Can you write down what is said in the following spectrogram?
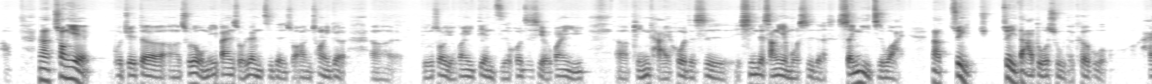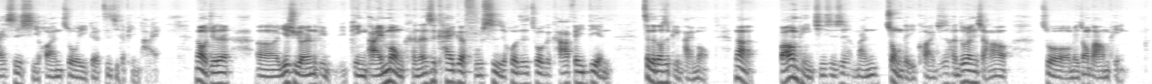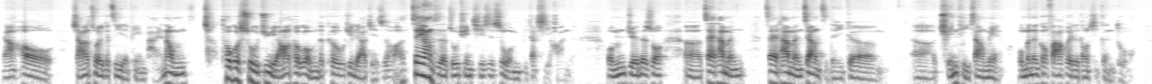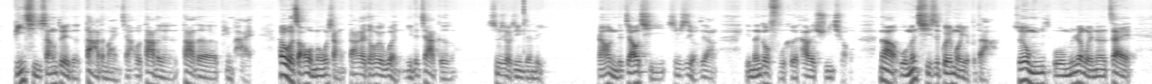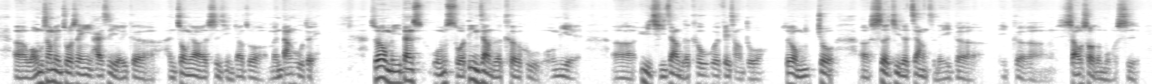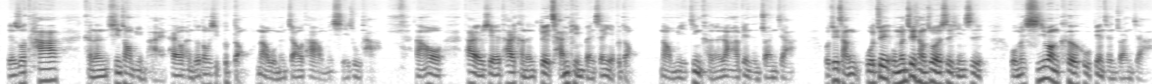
好，那创业，我觉得呃，除了我们一般所认知的说啊，你创一个呃，比如说有关于电子，或者是有关于呃平台，或者是新的商业模式的生意之外，那最最大多数的客户还是喜欢做一个自己的品牌。那我觉得，呃，也许有人的品品牌梦可能是开个服饰，或者是做个咖啡店，这个都是品牌梦。那保养品其实是蛮重的一块，就是很多人想要做美妆保养品，然后想要做一个自己的品牌。那我们透过数据，然后透过我们的客户去了解之后啊，这样子的族群其实是我们比较喜欢的。我们觉得说，呃，在他们在他们这样子的一个呃群体上面，我们能够发挥的东西更多。比起相对的大的买家或大的大的品牌，他如果找我们，我想大概都会问你的价格是不是有竞争力，然后你的交期是不是有这样，也能够符合他的需求。那我们其实规模也不大，所以我们我们认为呢，在呃网络上面做生意，还是有一个很重要的事情叫做门当户对。所以，我们一旦我们锁定这样子的客户，我们也呃预期这样子的客户会非常多，所以我们就呃设计了这样子的一个。一个销售的模式，也就是说，他可能新创品牌，他有很多东西不懂，那我们教他，我们协助他。然后他有一些，他可能对产品本身也不懂，那我们也尽可能让他变成专家。我最常，我最，我们最常做的事情是，我们希望客户变成专家。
